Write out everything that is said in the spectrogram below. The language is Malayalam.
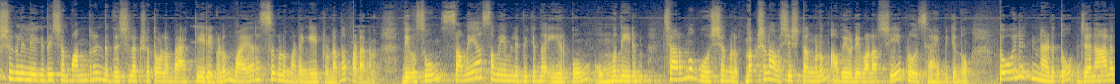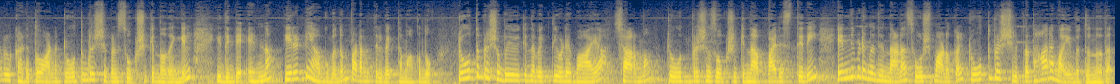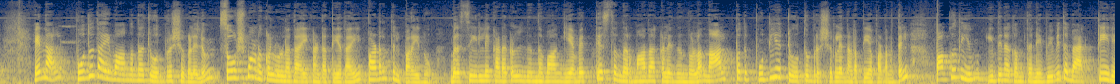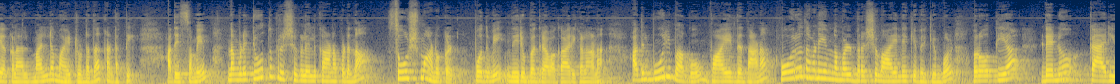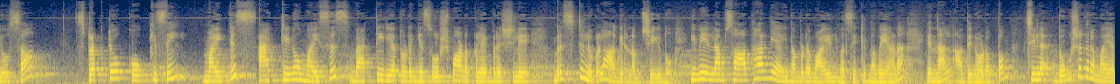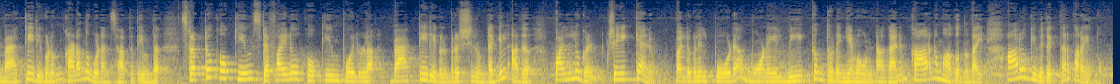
ബ്രഷുകളിൽ ഏകദേശം പന്ത്രണ്ട് ദശലക്ഷത്തോളം ബാക്ടീരിയകളും വൈറസുകളും അടങ്ങിയിട്ടുണ്ടെന്ന് പഠനം. ദിവസവും സമയാസമയം ലഭിക്കുന്ന ഈർപ്പവും ഉമ്മുനീരും ചർമ്മകോശങ്ങളും ഭക്ഷണാവശിഷ്ടങ്ങളും അവയുടെ വളർച്ചയെ പ്രോത്സാഹിപ്പിക്കുന്നു. ടോയ്ലറ്റിനടുത്തോ ജനാലകൾക്കടുത്തോ ആണ് ടൂത്ത് ബ്രഷുകൾ സൂക്ഷിക്കുന്നതെങ്കിൽ ഇതിന്റെ എണ്ണം ഇരട്ടിയാകുമെന്നും പഠനത്തിൽ വ്യക്തമാക്കുന്നു. ബ്രഷ് ഉപയോഗിക്കുന്ന വ്യക്തിയുടെ വായ ചർമ്മം ടൂത്ത് ബ്രഷ് സൂക്ഷിക്കുന്ന പരിസ്ഥിതി എന്നിവിടങ്ങളിൽ നിന്നാണ് സൂക്ഷ്മാണുക്കൾ ടൂത്ത് ബ്രഷിൽ പ്രധാനമായും എത്തുന്നത്. എന്നാൽ പുതുതായി വാങ്ങുന്ന ടൂത്ത് ബ്രഷുകളിലും സൂക്ഷ്മാണുക്കൾ ഉള്ളതായി കണ്ടെത്തിയതായി പഠനത്തിൽ പറയുന്നു. ബ്രസീലിലെ കടകളിൽ നിന്ന് വാങ്ങിയ വ്യത്യസ്ത നിർമ്മാതാക്കളിൽ നിന്നുള്ള നാൽപ്പത് പുതിയ ടൂത്ത് ബ്രഷുകളെ നടത്തിയ പഠനത്തിൽ പകുതിയും ഇതിനകം തന്നെ വിവിധ ബാക്ടീരിയകളാൽ മല്ലമായിട്ടുണ്ടെന്ന് കണ്ടെത്തി. അതേസമയം നമ്മുടെ ടൂത്ത് ബ്രഷുകളിൽ കാണപ്പെടുന്ന സൂക്ഷ്മാണുക്കൾ പൊതുവെ നിരുപദ്രവകാരികളാണ്. അതിൽ ഭൂരിഭാഗവും വായിൽ നിന്നാണ് ഓരോ തവണയും നമ്മൾ ബ്രഷ് വായിലേക്ക് വെക്കുമ്പോൾ റോത്തിയ ഡെനോകാരിയോസ സ്ട്രെപ്റ്റോകോക്കിസി മൈറ്റിസ് ആക്ടിനോമൈസിസ് ബാക്ടീരിയ തുടങ്ങിയ സൂക്ഷ്മാണുക്കളെ ബ്രഷിലെ ബ്രിസ്റ്റലുകൾ ആഗിരണം ചെയ്യുന്നു. ഇവയെല്ലാം സാധാരണയായി നമ്മുടെ വായിൽ വസിക്കുന്നവയാണ്. എന്നാൽ അതിനോടൊപ്പം ചില ദോഷകരമായ ബാക്ടീരിയകളും കടന്നുകൂടാൻ സാധ്യതയുണ്ട്. സ്ട്രെപ്റ്റോകോക്കിയും സ്റ്റെഫൈലോകോക്കിയും പോലുള്ള ബാക്ടീരിയകൾ ബ്രഷിലുണ്ടെങ്കിൽ അത് പല്ലുകൾ ക്ഷയിക്കാനും പല്ലുകളിൽ പോട് മോണയിൽ വീക്കം തുടങ്ങിയവ ഉണ്ടാകാനും കാരണമാകുന്നതായി ആരോഗ്യ വിദഗ്ധർ പറയുന്നു.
